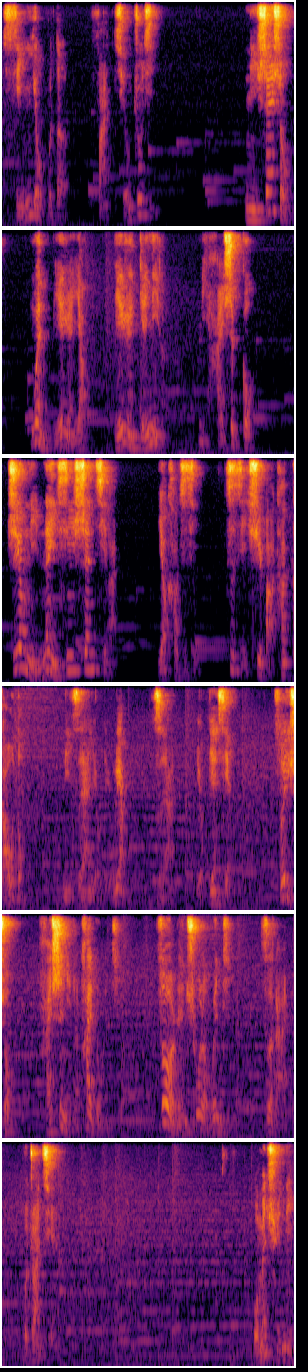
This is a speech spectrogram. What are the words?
行有不得，反求诸己。你伸手问别人要。别人给你了，你还是不够，只有你内心升起来，要靠自己，自己去把它搞懂，你自然有流量，自然有变现。所以说，还是你的态度问题，做人出了问题，自然不赚钱。我们群里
